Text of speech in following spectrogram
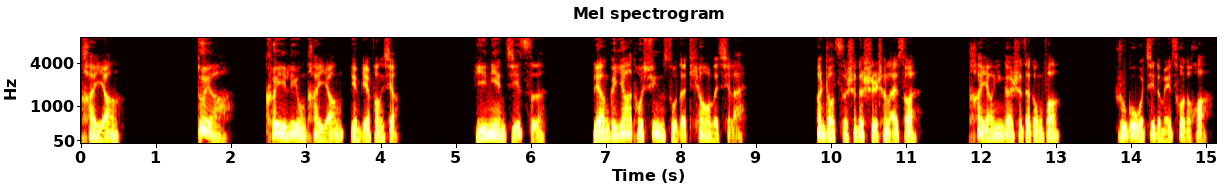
太阳，对啊，可以利用太阳辨别方向。一念及此，两个丫头迅速的跳了起来。按照此时的时辰来算，太阳应该是在东方。如果我记得没错的话，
